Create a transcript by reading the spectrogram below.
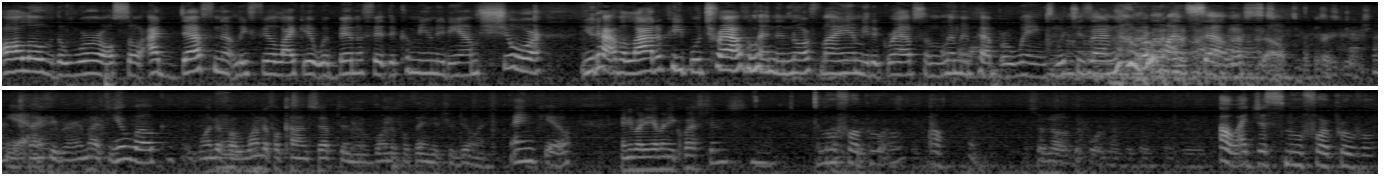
all over the world. So I definitely feel like it would benefit the community. I'm sure you'd have a lot of people traveling to North Miami to grab some lemon pepper wings, which is our number one seller. So, Very good. yeah. Thank you very much. You're welcome. Wonderful, wonderful concept and a wonderful thing that you're doing. Thank you. Anybody have any questions? Move for approval? Oh, So no, the board members don't, don't really. oh, I just move for approval.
